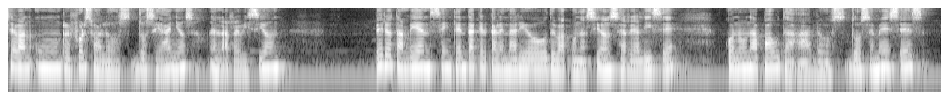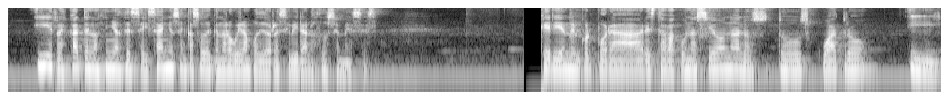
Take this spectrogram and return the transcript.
llevan un refuerzo a los 12 años en la revisión, pero también se intenta que el calendario de vacunación se realice con una pauta a los 12 meses y rescaten los niños de 6 años en caso de que no lo hubieran podido recibir a los 12 meses. Queriendo incorporar esta vacunación a los 2, 4 y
